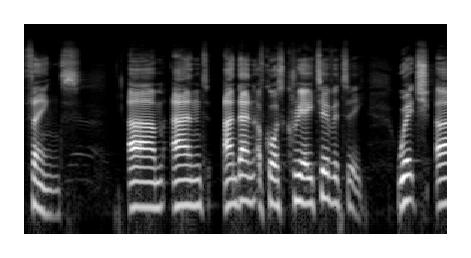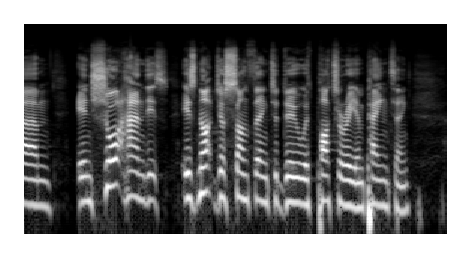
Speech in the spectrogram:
things. Um, and, and then, of course, creativity, which um, in shorthand is, is not just something to do with pottery and painting.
